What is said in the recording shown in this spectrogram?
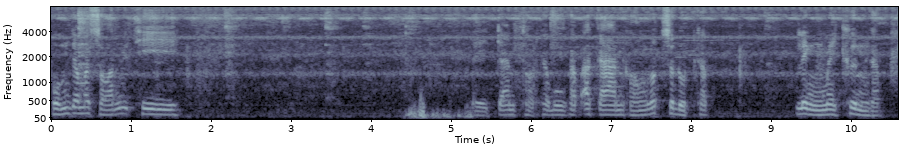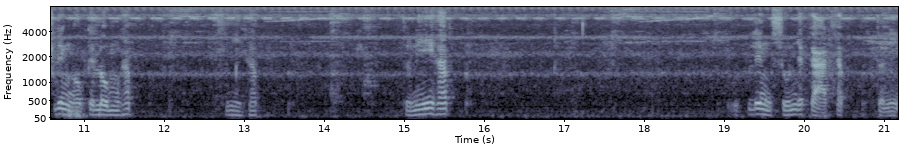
ผมจะมาสอนวิธีการถอดคาบูครับ อาการของรถสะดุดครับเร่งไม่ขึ้นครับเร่งออกแต่ลมครับ นี่ครับ ตัวนี้ครับเร่งสูญญากาศครับ ตัวนี้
